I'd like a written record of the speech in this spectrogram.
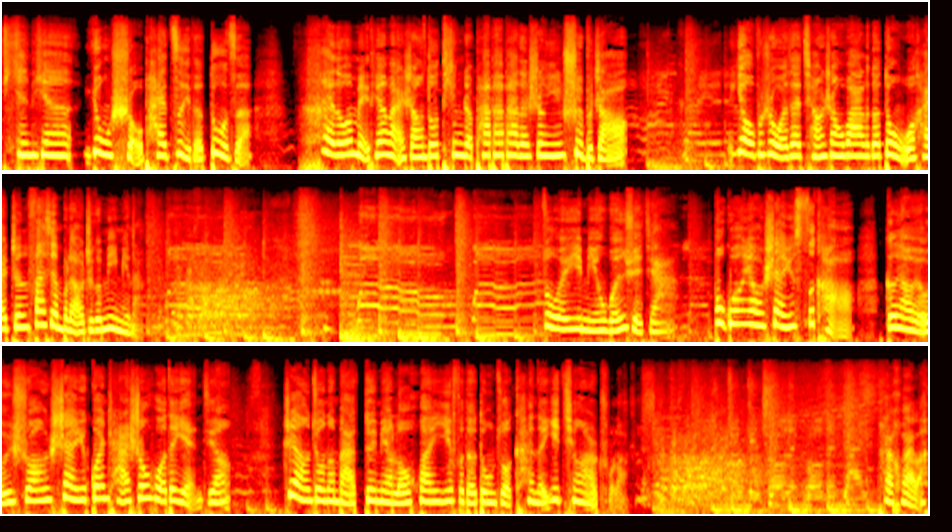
天天用手拍自己的肚子，害得我每天晚上都听着啪啪啪的声音睡不着。要不是我在墙上挖了个洞，我还真发现不了这个秘密呢。作为一名文学家，不光要善于思考，更要有一双善于观察生活的眼睛，这样就能把对面楼换衣服的动作看得一清二楚了。太坏了！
